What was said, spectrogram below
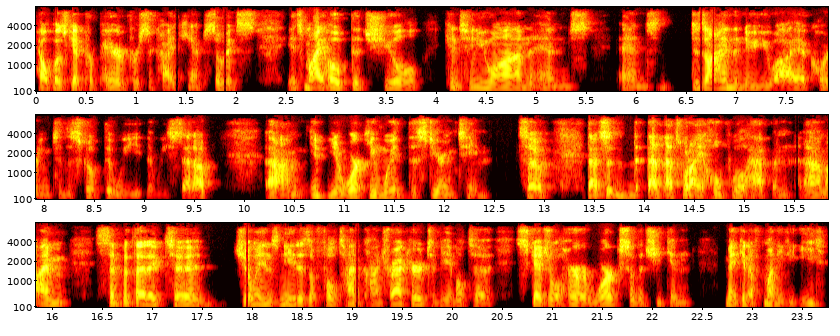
help us get prepared for Sakai Camp. So it's it's my hope that she'll continue on and and design the new UI according to the scope that we that we set up. Um, in, you know, working with the steering team. So that's that, that's what I hope will happen. Um, I'm sympathetic to Jillian's need as a full-time contractor to be able to schedule her work so that she can make enough money to eat.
